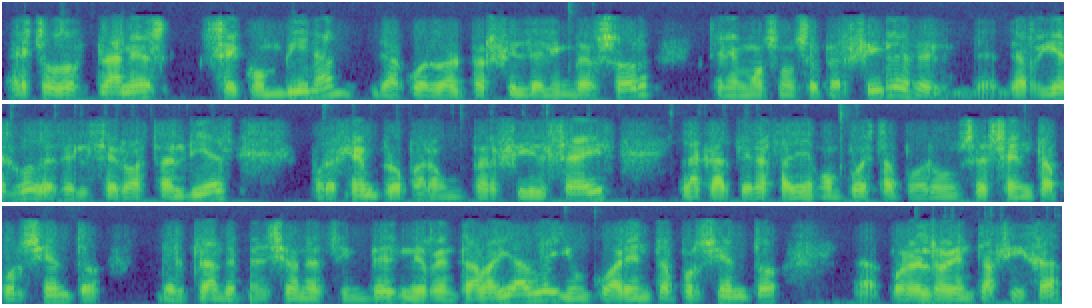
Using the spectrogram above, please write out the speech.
Estos dos planes se combinan de acuerdo al perfil del inversor. Tenemos 11 perfiles de, de, de, riesgo, desde el 0 hasta el 10. Por ejemplo, para un perfil 6, la cartera estaría compuesta por un 60% del plan de pensiones Invest, mi renta variable, y un 40% uh, por el renta fija.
